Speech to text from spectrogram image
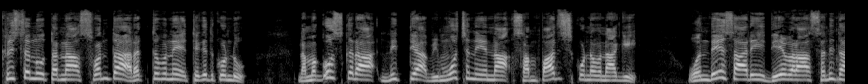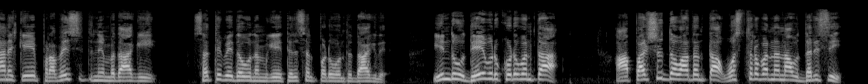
ಕ್ರಿಸ್ತನು ತನ್ನ ಸ್ವಂತ ರಕ್ತವನ್ನೇ ತೆಗೆದುಕೊಂಡು ನಮಗೋಸ್ಕರ ನಿತ್ಯ ವಿಮೋಚನೆಯನ್ನ ಸಂಪಾದಿಸಿಕೊಂಡವನಾಗಿ ಒಂದೇ ಸಾರಿ ದೇವರ ಸನ್ನಿಧಾನಕ್ಕೆ ಪ್ರವೇಶಿಸಿದನೆಂಬುದಾಗಿ ಸತ್ಯವೇದವು ನಮಗೆ ತಿಳಿಸಲ್ಪಡುವಂತದ್ದಾಗಿದೆ. ಇಂದು ದೇವರು ಕೊಡುವಂತ ಆ ಪರಿಶುದ್ಧವಾದಂಥ ವಸ್ತ್ರವನ್ನು ನಾವು ಧರಿಸಿ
